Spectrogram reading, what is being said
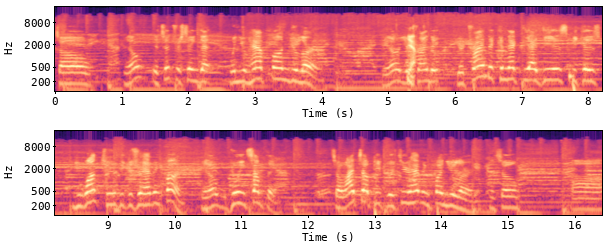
So, you know, it's interesting that when you have fun, you learn. You know, you're Yeah. trying to you're trying to connect the ideas because you want to because you're having fun. You know, doing something. So I tell people if you're having fun, you learn. And so uh,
